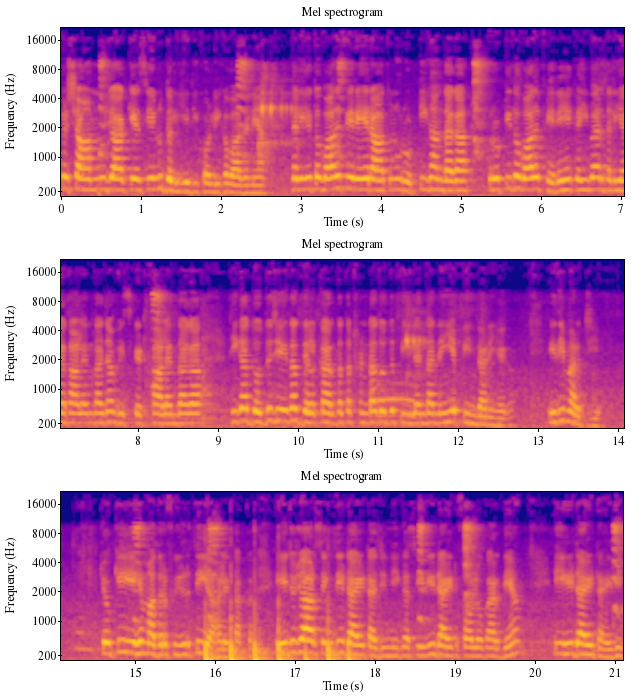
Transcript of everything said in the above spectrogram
ਫਿਰ ਸ਼ਾਮ ਨੂੰ ਜਾ ਕੇ ਅਸੀਂ ਇਹਨੂੰ ਦਲੀਏ ਦੀ ਕੌਲੀ ਖਵਾ ਦਿੰਦੇ ਆ ਦਲੀਏ ਤੋਂ ਬਾਅਦ ਫਿਰ ਇਹ ਰਾਤ ਨੂੰ ਰੋਟੀ ਖਾਂਦਾਗਾ। ਰੋਟੀ ਤੋਂ ਬਾਅਦ ਫਿਰ ਇਹ ਕਈ ਵਾਰ ਦਲੀਆ ਖਾ ਲੈਂਦਾ ਜਾਂ ਬਿਸਕਟ ਖਾ ਲੈਂਦਾਗਾ। ਠੀਕ ਆ ਦੁੱਧ ਜੇ ਇਹਦਾ ਦਿਲ ਕਰਦਾ ਤਾਂ ਠੰਡਾ ਦੁੱਧ ਪੀ ਲੈਂਦਾ, ਨਹੀਂ ਇਹ ਪੀਂਦਾ ਨਹੀਂ ਹੈਗਾ। ਇਹਦੀ ਮਰਜ਼ੀ ਹੈ। ਕਿਉਂਕਿ ਇਹ ਮਦਰ ਫੀਡ ਤੀ ਆ ਹਲੇ ਤੱਕ। ਇਹ ਜੁਝਾਰ ਸਿੰਘ ਦੀ ਡਾਈਟ ਆ ਜਿੰਨੀ ਕੁ ਅਸੀਂ ਇਹਦੀ ਡਾਈਟ ਫੋਲੋ ਕਰਦੇ ਆ ਇਹੀ ਡਾਈਟ ਹੈ ਇਹਦੀ।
